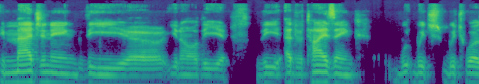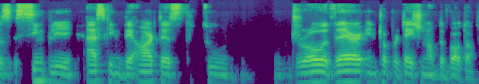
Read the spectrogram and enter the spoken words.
imagining the uh, you know the the advertising which which was simply asking the artist to draw their interpretation of the bottle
